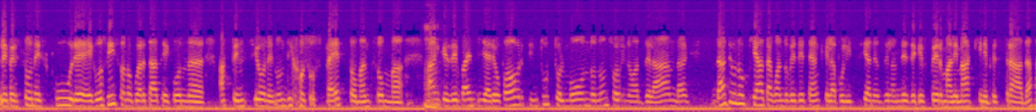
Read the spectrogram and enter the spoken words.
le persone scure così sono guardate con eh, attenzione, non dico sospetto, ma insomma mm. anche se vai negli aeroporti in tutto il mondo, non solo in Nuova Zelanda, date un'occhiata quando vedete anche la polizia neozelandese che ferma le macchine per strada,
